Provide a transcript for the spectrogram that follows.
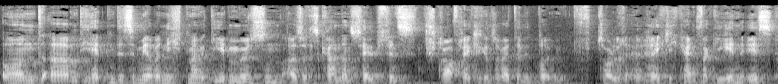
Und ähm, die hätten das mir aber nicht mehr geben müssen. Also das kann dann selbst, wenn es strafrechtlich und so weiter, zollrechtlich kein Vergehen ist,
